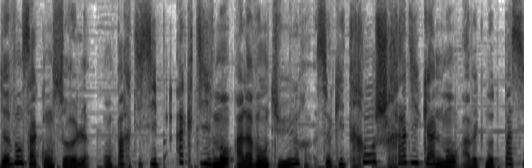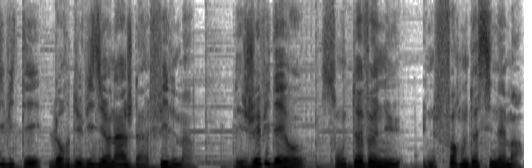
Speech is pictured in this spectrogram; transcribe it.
devant sa console, on participe activement à l'aventure, ce qui tranche radicalement avec notre passivité lors du visionnage d'un film. Les jeux vidéo sont devenus une forme de cinéma.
